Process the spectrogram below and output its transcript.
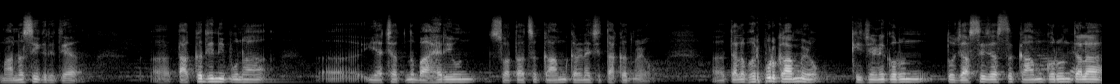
मानसिकरित्या ताकदीने पुन्हा याच्यातनं बाहेर येऊन स्वतःचं काम करण्याची ताकद मिळो. त्याला भरपूर काम मिळो की जेणेकरून तो जास्तीत जास्त काम करून त्याला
